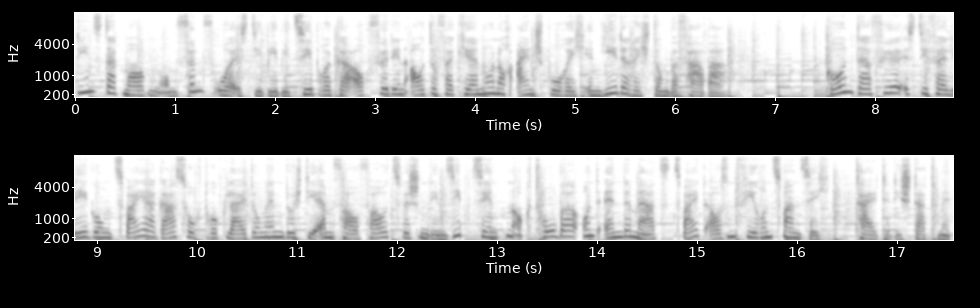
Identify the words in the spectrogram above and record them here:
Dienstagmorgen um 5 Uhr ist die BBC-Brücke auch für den Autoverkehr nur noch einspurig in jede Richtung befahrbar. Grund dafür ist die Verlegung zweier Gashochdruckleitungen durch die MVV zwischen dem 17. Oktober und Ende März 2024, teilte die Stadt mit.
